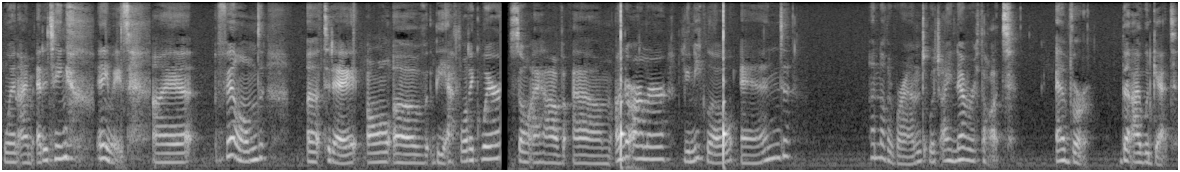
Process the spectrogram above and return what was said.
when I'm editing. Anyways I filmed uh, today all of the athletic wear. So I have um, Under Armour, Uniqlo and another brand which I never thought ever that I would get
